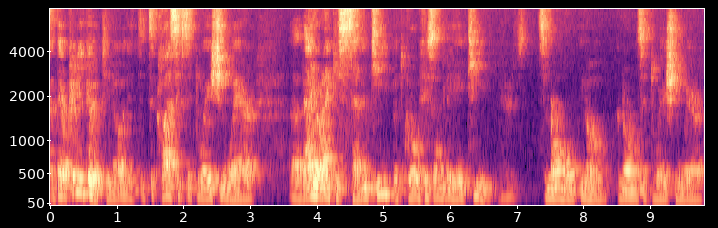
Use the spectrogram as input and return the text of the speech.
uh, they're pretty good, you know, it, it's a classic situation where uh, value rank is 70, but growth is only 18. It's, it's a normal, you know, a normal situation where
